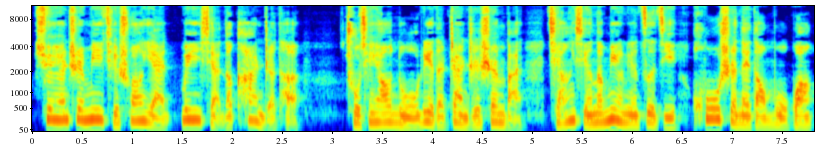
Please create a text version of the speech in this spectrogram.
轩辕志眯起双眼，危险的看着他。楚清瑶努力的站直身板，强行的命令自己忽视那道目光。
